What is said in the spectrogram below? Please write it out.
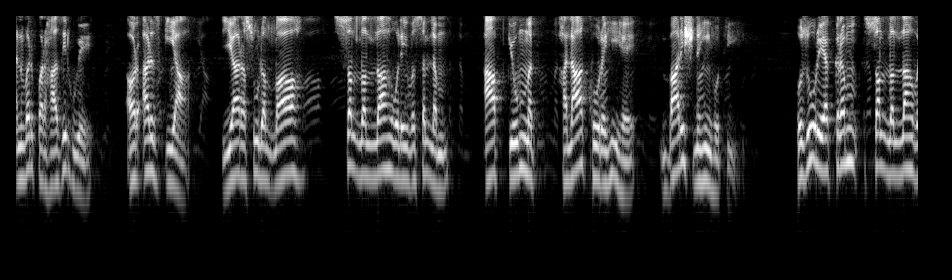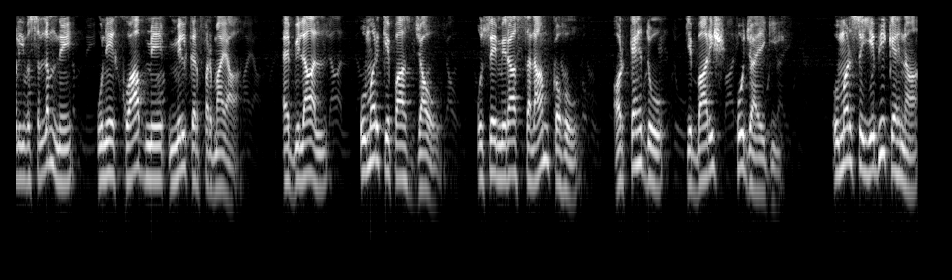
انور پر حاضر ہوئے اور عرض کیا، یا رسول اللہ صلی اللہ علیہ وسلم، آپ کی امت ہلاک ہو رہی ہے، بارش نہیں ہوتی۔ حضور اکرم صلی اللہ علیہ وسلم نے انہیں خواب میں مل کر فرمایا، اے بلال، عمر کے پاس جاؤ، اسے میرا سلام کہو اور کہہ دو کہ بارش ہو جائے گی۔ عمر سے یہ بھی کہنا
